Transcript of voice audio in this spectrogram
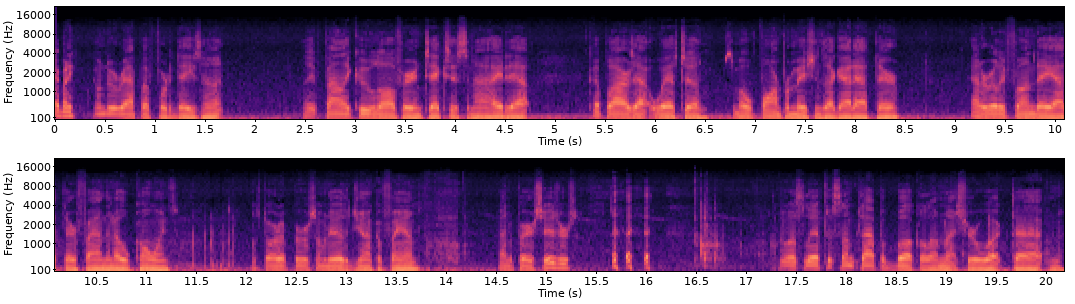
everybody, gonna do a wrap up for today's hunt. It finally cooled off here in Texas and I headed out a couple hours out west to some old farm permissions I got out there. Had a really fun day out there finding old coins. We'll start up here with some of the other junk I found. Found a pair of scissors. What's left of some type of buckle, I'm not sure what type. And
